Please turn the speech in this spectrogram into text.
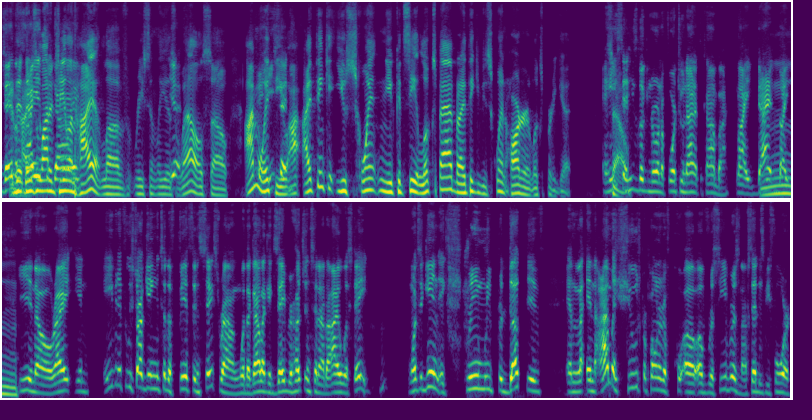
Jalin There's a lot of Jalin Hyatt love recently as yeah. well. So I'm and with you. Said, I, I, think it, you squint and you could see it looks bad, but I think if you squint harder, it looks pretty good. And he so. said he's looking to run a four two nine at the combine, like that, mm. like you know, right? And even if we start getting into the fifth and sixth round with a guy like Xavier Hutchinson out of Iowa State, once again, extremely productive. And and I'm a huge proponent of uh, of receivers, and I've said this before,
